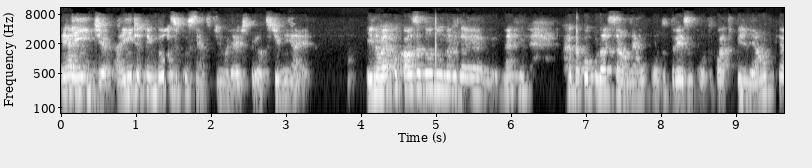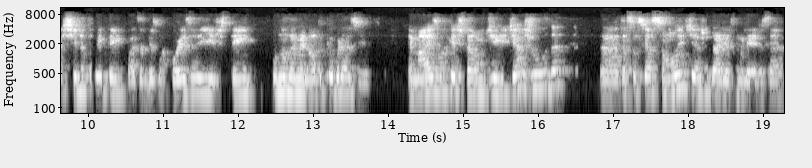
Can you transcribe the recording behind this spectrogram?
É a Índia. A Índia tem 12% de mulheres pilotos de linha aérea. E não é por causa do número da, né, da população, né, 1,3, 1,4 bilhão, porque a China também tem quase a mesma coisa e eles têm um número menor do que o Brasil. É mais uma questão de, de ajuda da, das associações, de ajudar as mulheres a,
